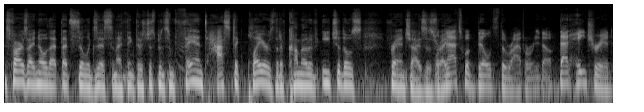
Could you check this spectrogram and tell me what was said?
as far as I know, that that still exists, and I think there's just been some fantastic players that have come out of each of those franchises, well, right? that's what builds the rivalry, though. That hatred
